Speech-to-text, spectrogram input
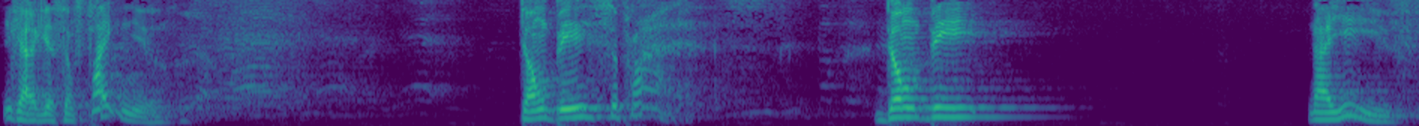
You got to get some fight in you. Don't be surprised. Don't be naive.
